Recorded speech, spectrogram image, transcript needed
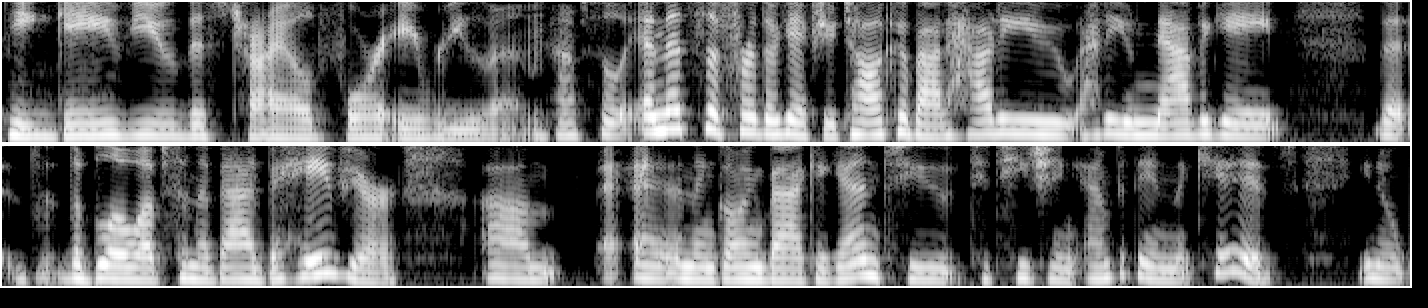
he gave you this child for a reason Absolutely. And that's the further gift. You talk about how do you how do you navigate the the, the blow ups and the bad behavior. Um, and, and then going back again to to teaching empathy in the kids, you know,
